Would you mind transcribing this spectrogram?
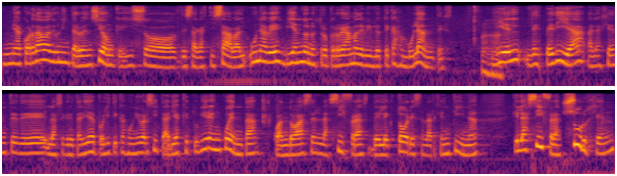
me acordaba de una intervención que hizo de Sagastizábal una vez viendo nuestro programa de bibliotecas ambulantes. Y él les pedía a la gente de la Secretaría de Políticas Universitarias que tuviera en cuenta, cuando hacen las cifras de lectores en la Argentina, que las cifras surgen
